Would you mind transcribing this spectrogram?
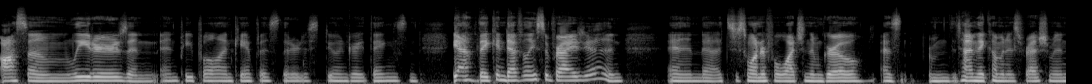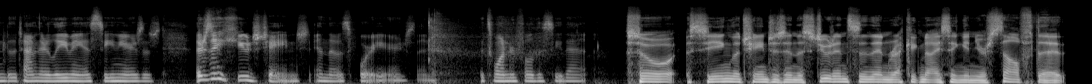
awesome leaders and and people on campus that are just doing great things. And yeah they can definitely surprise you. And and uh, it's just wonderful watching them grow as from the time they come in as freshmen to the time they're leaving as seniors. There's, there's a huge change in those four years. And it's wonderful to see that. So seeing the changes in the students and then recognizing in yourself that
